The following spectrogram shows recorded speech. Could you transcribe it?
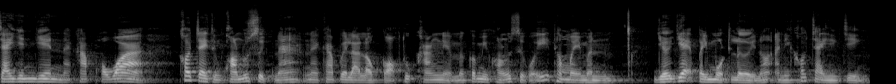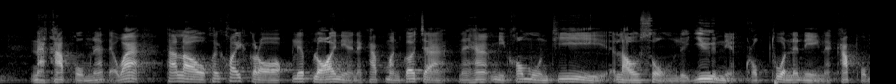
ใจเย็นๆนะครับ เพราะว่าเข้าใจถึงความรู้สึกนะนะครับเวลาเรากรอกทุกครั้งเนี่ยมันก็มีความรู้สึกว่าเอ๊ะทำไมมันเยอะแยะไปหมดเลยเนาะอันนี้เข้าใจจริง ๆนะครับผมนะแต่ว่าถ้าเราค่อยๆกรอกเรียบร้อยเนี่ยนะครับมันก็จะนะฮะมีข้อมูลที่เราส่งหรือยื่นเนี่ยครบถ้วนนั่นเองนะครับผม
